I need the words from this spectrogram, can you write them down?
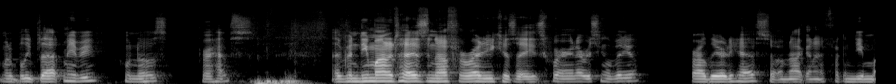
I'm gonna bleep that maybe. Who knows? Perhaps. I've been demonetized enough already because I swear in every single video. Probably already have, so I'm not gonna fucking dem.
